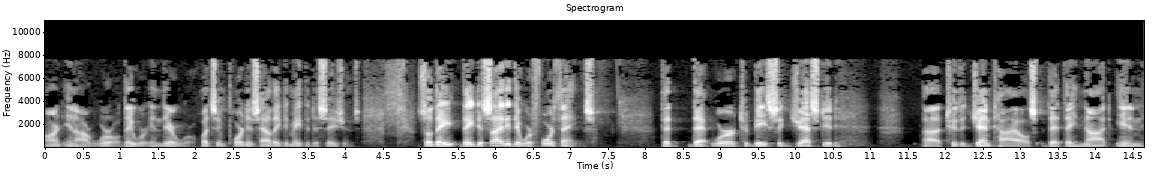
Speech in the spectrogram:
aren't in our world. They were in their world. What's important is how they made the decisions. So they, they decided there were four things that, that were to be suggested uh, to the Gentiles that they not in,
